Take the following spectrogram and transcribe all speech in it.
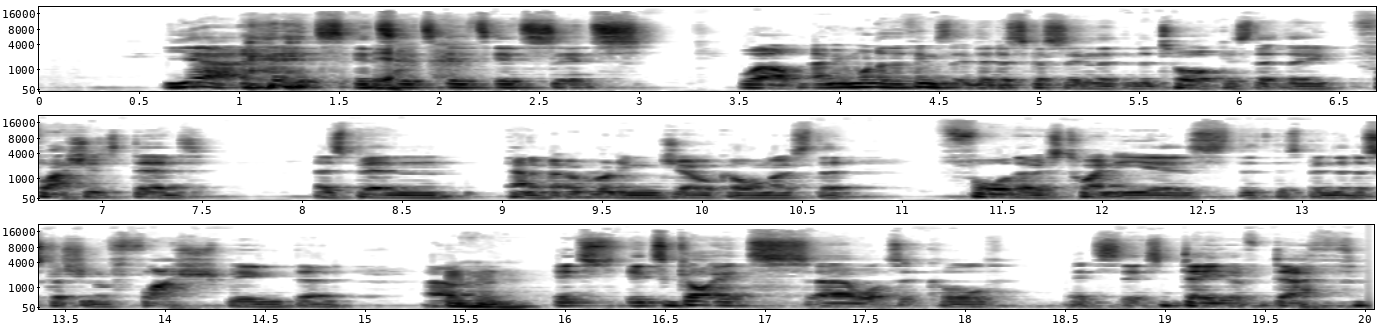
Yeah, it's it's, yeah. it's it's it's it's well, I mean, one of the things that they discuss in the, in the talk is that the Flash is dead has been kind of a running joke almost that for those 20 years there's been the discussion of Flash being dead. Um, mm-hmm. It's it's got its uh, what's it called? Its its date of death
